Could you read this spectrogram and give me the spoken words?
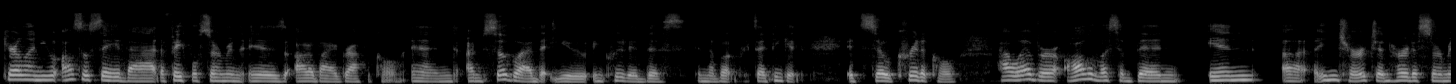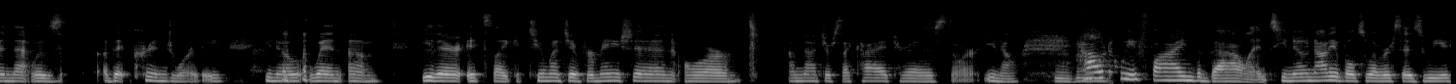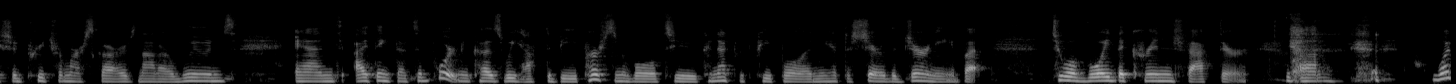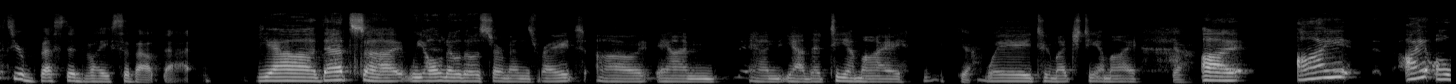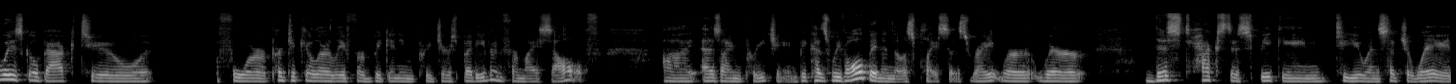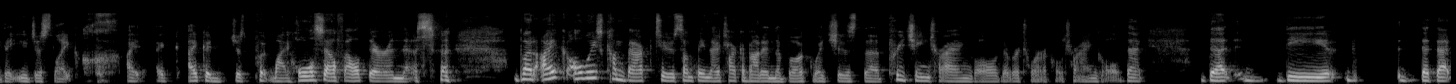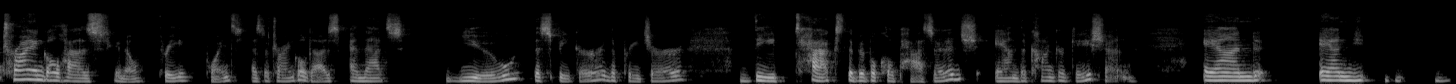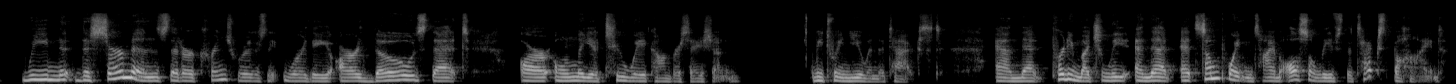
Karoline, you also say that a faithful sermon is autobiographical, and I'm so glad that you included this in the book because I think it it's so critical. However, all of us have been in uh, in church and heard a sermon that was a bit cringeworthy. You know, when um, either it's like too much information or I'm not your psychiatrist, or you know, how Mhm. do we find the balance? You know, Nadia Bolz-Weber says we should preach from our scars, not our wounds. And I think that's important because we have to be personable to connect with people and we have to share the journey, but to avoid the cringe factor. Um, what's your best advice about that? Yeah, that's uh we all know those sermons, right? Uh and and yeah, the TMI, Yeah. way too much TMI. Yeah. Uh I I always go back to for particularly for beginning preachers, but even for myself, uh, as I'm preaching, because we've all been in those places, right? Where where this text is speaking to you in such a way that you just like, I, I, I could just put my whole self out there in this. but I always come back to something that I talk about in the book, which is the preaching triangle, the rhetorical triangle, that that the that that triangle has, you know, three points as a triangle does, and that's you, the speaker, the preacher, the text, the biblical passage, and the congregation. And and we the sermons that are cringeworthy worthy are those that are only a two-way conversation between you and the text. And that pretty much and that at some point in time also leaves the text behind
